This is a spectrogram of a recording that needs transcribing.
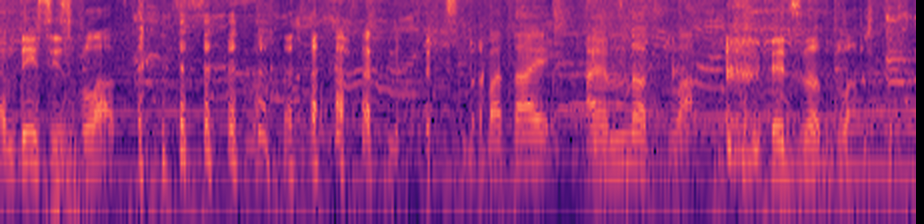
And this is blood. no, it's not. But I, I am not black. It's not blood.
